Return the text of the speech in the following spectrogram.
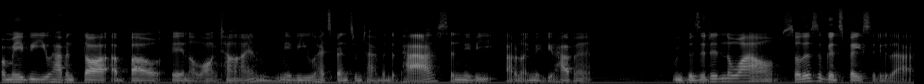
or maybe you haven't thought about it in a long time. Maybe you had spent some time in the past, and maybe I don't know, maybe you haven't revisited in a while. So this is a good space to do that.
